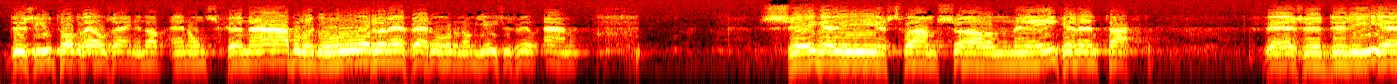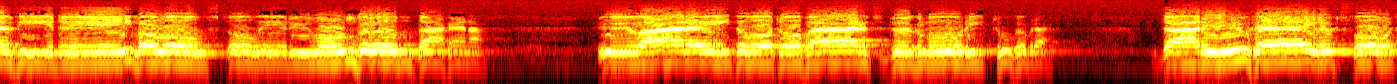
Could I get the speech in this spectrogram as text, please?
De ziel tot welzijn en, dat, en ons genadelijk horen en verhoren om Jezus wil aan. Zingen eerst van Psalm 89. Versen 3 en 4, de hemel looft alweer uw wonderen dag en nacht. Uw waarheid wordt op aard de glorie toegebracht. Daar uw geheiligd volk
